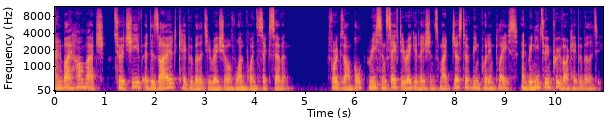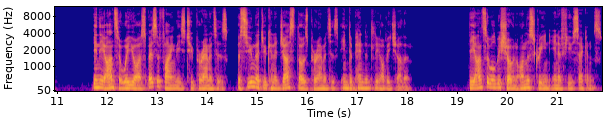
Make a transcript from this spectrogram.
and by how much to achieve a desired capability ratio of 1.67. For example, recent safety regulations might just have been put in place and we need to improve our capability. In the answer where you are specifying these two parameters, assume that you can adjust those parameters independently of each other. The answer will be shown on the screen in a few seconds.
